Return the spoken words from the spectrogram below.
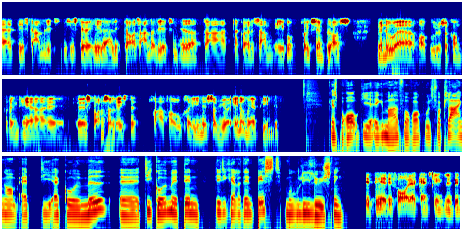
er, det er skamligt, hvis jeg skal være helt ærlig. Der er også andre virksomheder, der, der gør det samme. Ego for eksempel også. Men nu er Rockwool så kommet på den her øh, øh, sponsorliste fra, fra Ukraine, som jo er endnu mere pinligt. Kasper Rov giver ikke meget for Rockwools forklaring om, at de er gået med, øh, de er gået med den, det, de kalder den bedst mulige løsning. Det, her det får jeg ganske enkelt en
